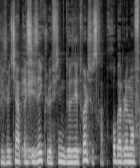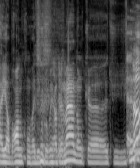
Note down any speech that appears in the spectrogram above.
Et, et je tiens à préciser que le film deux étoiles, ce sera probablement Firebrand qu'on va découvrir demain. Donc, euh, tu... Euh, Non,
